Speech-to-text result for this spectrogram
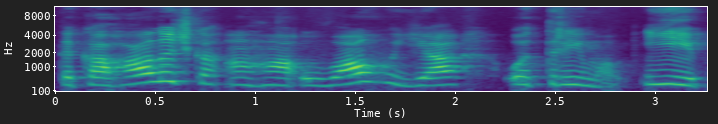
така галочка, ага, увагу я отримав. І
